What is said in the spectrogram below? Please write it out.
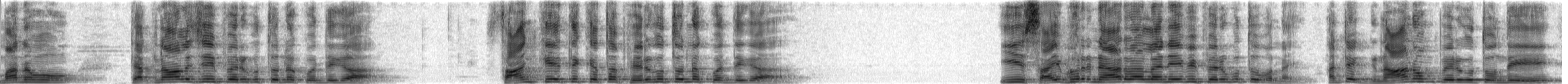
మనము టెక్నాలజీ పెరుగుతున్న కొద్దిగా సాంకేతికత పెరుగుతున్న కొద్దిగా ఈ సైబర్ నేరాలు అనేవి పెరుగుతూ ఉన్నాయి. అంటే జ్ఞానం పెరుగుతుంది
